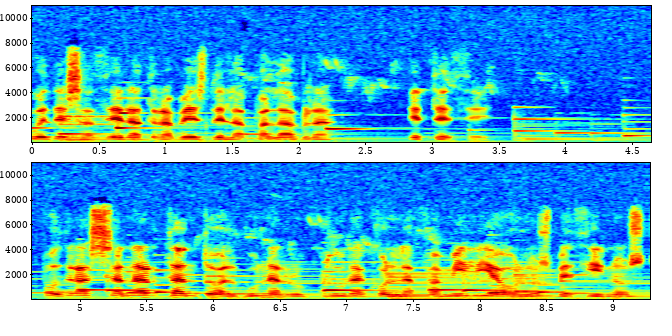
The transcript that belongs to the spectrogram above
puedes hacer a través de la palabra, etc podrás sanar tanto alguna ruptura con la familia o los vecinos,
